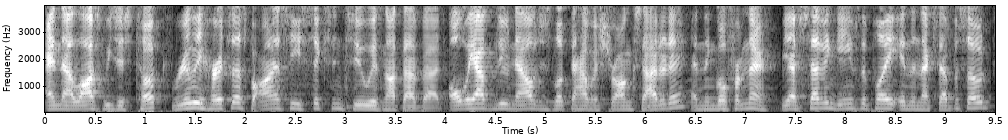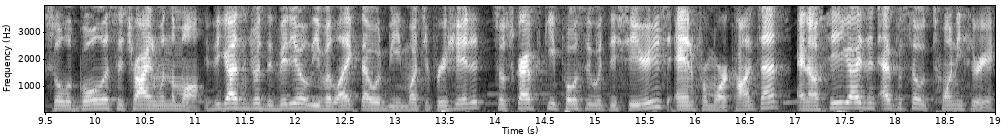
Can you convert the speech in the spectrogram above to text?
and that loss we just took. Really hurts us, but honestly, six and two is not that bad. All we have to do now is just look to have a strong Saturday and then go from there. We have seven games to play in the next episode, so the goal is to try and win them all. If you guys enjoyed the video, leave a like. That would be much appreciated. Subscribe to keep posted with the series and for more content. And I'll see you guys in episode 23.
